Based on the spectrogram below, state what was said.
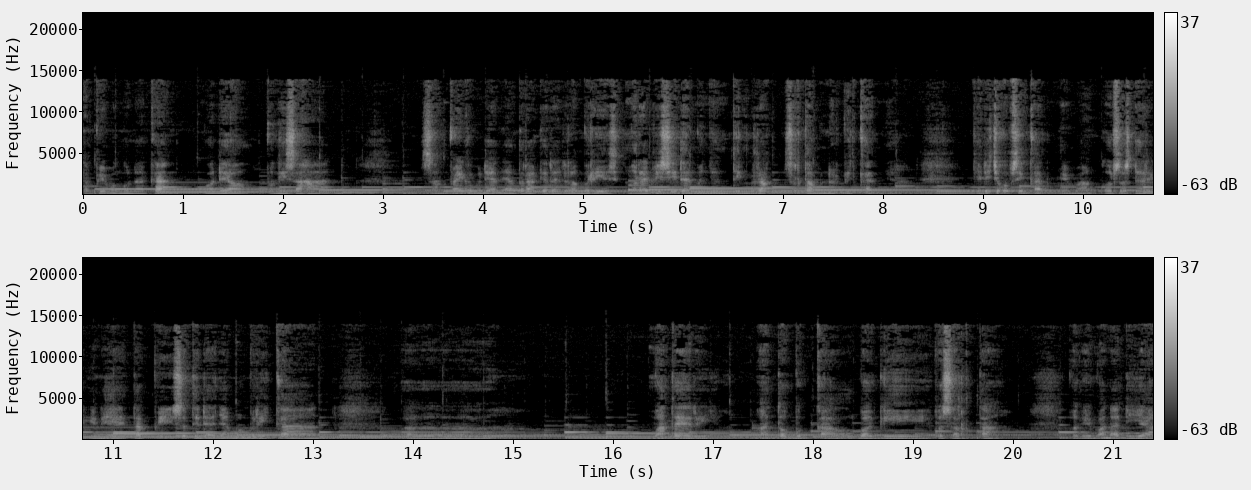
tapi menggunakan model pengisahan sampai kemudian yang terakhir adalah merevisi dan menyunting draft serta menerbitkannya. Jadi cukup singkat memang kursus dari ini, tapi setidaknya memberikan uh, materi atau bekal bagi peserta bagaimana dia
